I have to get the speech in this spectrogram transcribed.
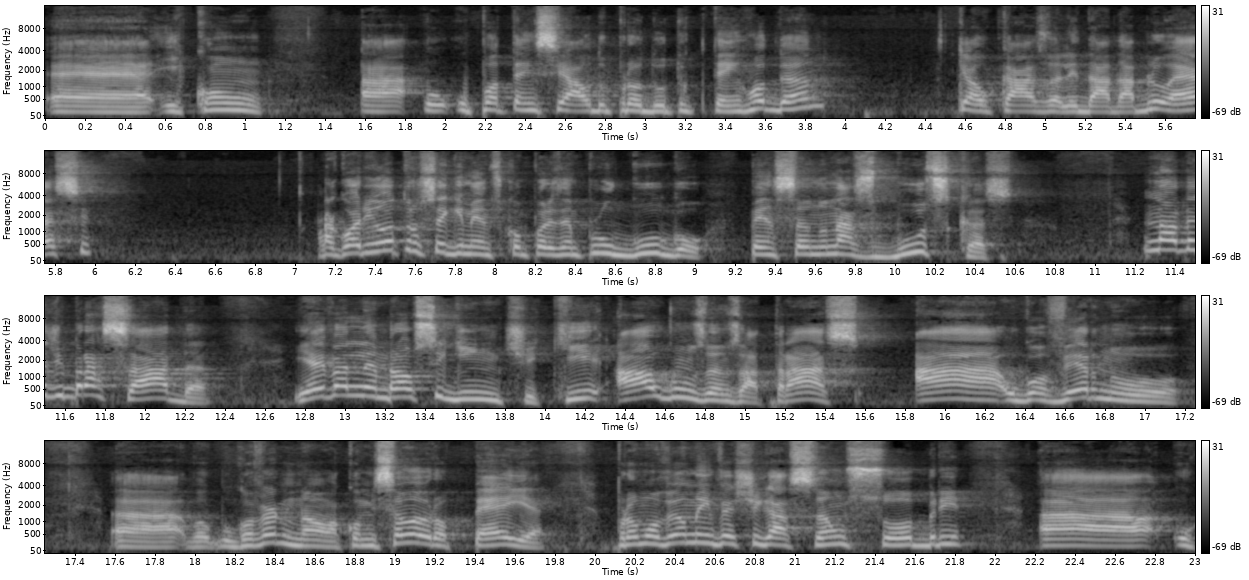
é, e com uh, o, o, potencial do produto que tem rodando, que é o caso ali da AWS. Agora, em outros segmentos, como por exemplo o Google, pensando nas buscas, nada de braçada. E aí vale lembrar o seguinte, que há alguns anos atrás, a, o governo, o governo não, a Comissão Europeia promoveu uma investigação sobre o,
